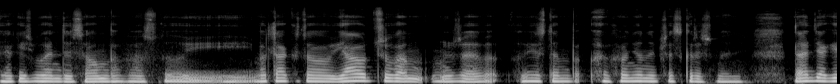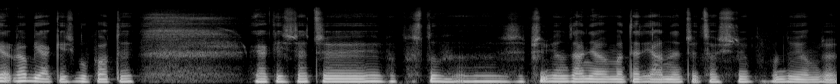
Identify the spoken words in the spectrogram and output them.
Jakieś błędy są po prostu i, bo tak to ja odczuwam, że jestem chroniony przez Krysznę. Nawet jak ja robię jakieś głupoty, jakieś rzeczy po prostu e, przywiązania materialne czy coś powodują, że,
